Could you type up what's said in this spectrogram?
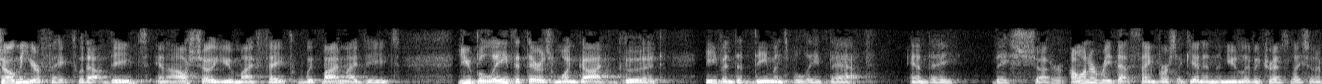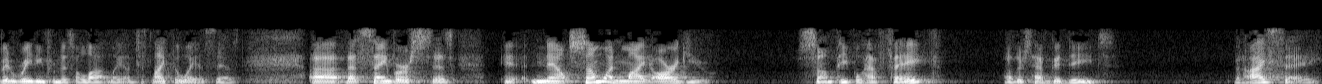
Show me your faith without deeds, and I'll show you my faith by my deeds. You believe that there is one God. Good. Even the demons believe that, and they they shudder. I want to read that same verse again in the New Living Translation. I've been reading from this a lot lately. I just like the way it says. Uh, that same verse says, Now, someone might argue, some people have faith, others have good deeds. But I say,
